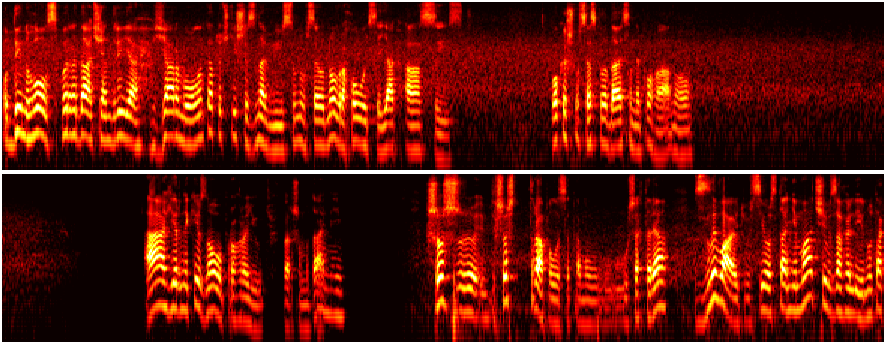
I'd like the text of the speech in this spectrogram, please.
Один гол з передачі Андрія Ярмоленка, точніше з навісу, ну все одно враховується як асист. Поки що все складається непогано. А гірники знову програють в першому таймі. Що ж що ж трапилося там у, у Шахтаря? Зливають всі останні матчі взагалі, ну так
